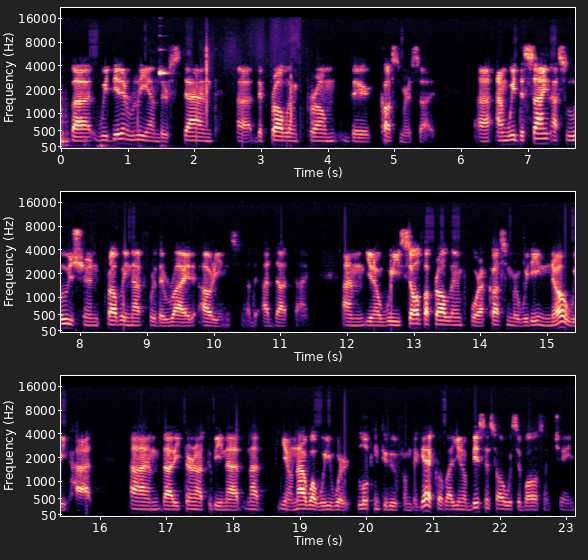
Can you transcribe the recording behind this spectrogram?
but we didn't really understand uh, the problem from the customer side. Uh, and we designed a solution probably not for the right audience at, at, that time. And you know, we solved a problem for a customer we didn't know we had, and that it turned out to be not not you know not what we were looking to do from the get-go. But you know, business always evolves and change.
